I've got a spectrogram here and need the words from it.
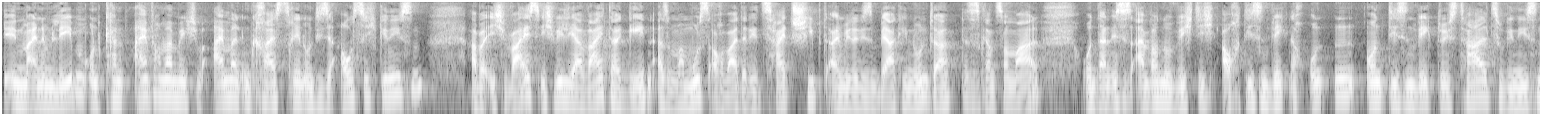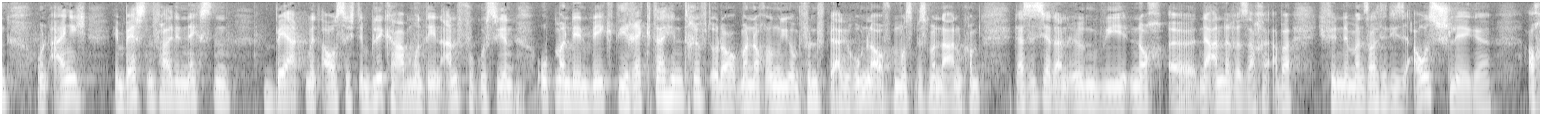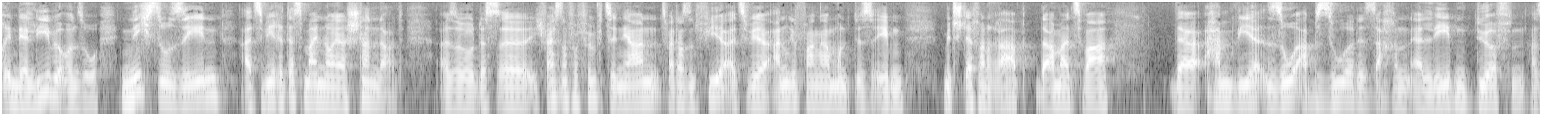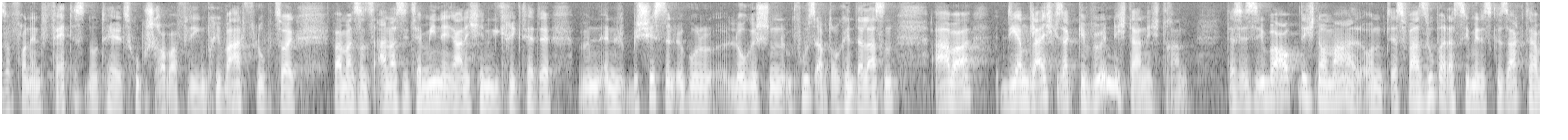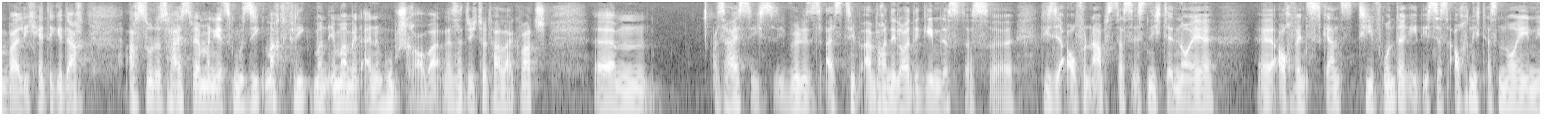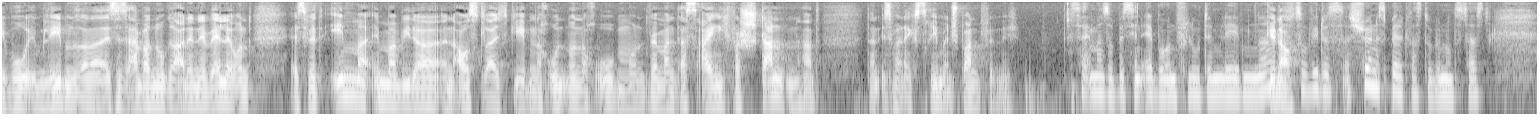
in meinem Leben und kann einfach mal mich einmal im Kreis drehen und diese Aussicht genießen. Aber ich weiß, ich will ja weitergehen. Also man muss auch weiter. Die Zeit schiebt einen wieder diesen Berg hinunter. Das ist ganz normal. Und dann ist es einfach nur wichtig, auch diesen Weg nach unten und diesen Weg durchs Tal zu genießen und eigentlich im besten Fall den nächsten Berg mit Aussicht im Blick haben und den anfokussieren. Ob man den Weg direkt dahin trifft oder ob man noch irgendwie um fünf Berge rumlaufen muss, bis man da ankommt, das ist ja dann irgendwie noch äh, eine andere Sache. Aber ich finde, man sollte diese Ausschläge auch in der Liebe und so nicht so sehen, als wäre das mein neuer Standard. Also das, äh, ich weiß noch vor 15 Jahren, 2004, als wir angefangen haben und es eben mit Stefan Raab damals war, da haben wir so absurde Sachen erleben dürfen. Also von den fettesten Hotels, Hubschrauber fliegen, Privatflugzeug, weil man sonst anders die Termine gar nicht hingekriegt hätte, einen beschissenen ökologischen Fußabdruck hinterlassen. Aber die haben gleich gesagt, gewöhn dich da nicht dran. Das ist überhaupt nicht normal. Und es war super, dass sie mir das gesagt haben, weil ich hätte gedacht, ach so, das heißt, wenn man jetzt Musik macht, fliegt man immer mit einem Hubschrauber. Das ist natürlich totaler Quatsch. Ähm, das heißt, ich, ich würde es als Tipp einfach an die Leute geben, dass, dass äh, diese Auf und Abs, das ist nicht der neue, äh, auch wenn es ganz tief runtergeht, ist das auch nicht das neue Niveau im Leben, sondern es ist einfach nur gerade eine Welle und es wird immer, immer wieder einen Ausgleich geben nach unten und nach oben. Und wenn man das eigentlich verstanden hat, dann ist man extrem entspannt, finde ich. Das ist ja immer so ein bisschen Ebbe und Flut im Leben, ne? Genau. So wie das, das schönes Bild, was du benutzt hast.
